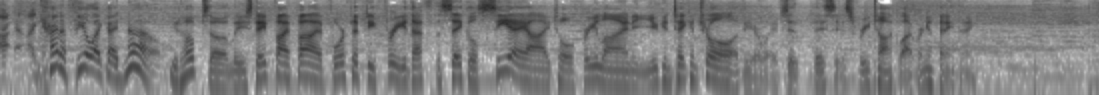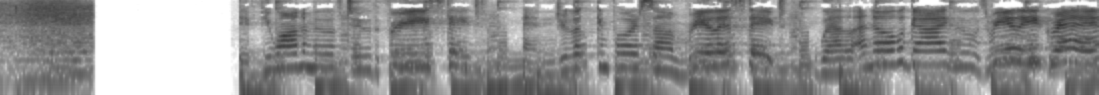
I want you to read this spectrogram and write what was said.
I, I kind of feel like I'd know. You'd hope so, at least. 855 450 free. That's the SACL CAI toll free line. You can take control of the airwaves. It, this is Free Talk Live. Bring up anything. If you want to move to the free state and you're looking for some real estate, well, I know a guy who's really great.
